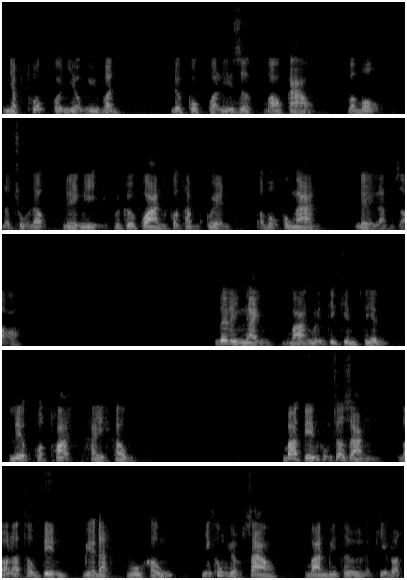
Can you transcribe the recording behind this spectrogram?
nhập thuốc có nhiều nghi vấn. Được Cục Quản lý Dược báo cáo và Bộ đã chủ động đề nghị với cơ quan có thẩm quyền ở Bộ Công an để làm rõ. Đây là hình ảnh bà Nguyễn Thị Kim Tiến liệu có thoát hay không. Bà Tiến cũng cho rằng đó là thông tin bịa đặt vu khống nhưng không hiểu sao Ban Bí Thư lại kỷ luật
